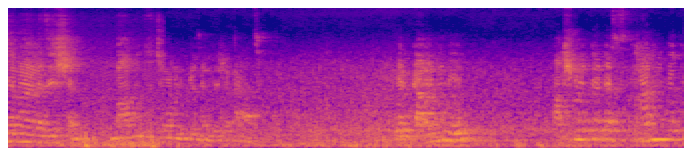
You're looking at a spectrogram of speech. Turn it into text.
জেনারেলাইজেশন মাহমুদুজ্জামানের প্রেজেন্টেশনে আছে। এর কারণ হলো, আসলে একটা স্থানগত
